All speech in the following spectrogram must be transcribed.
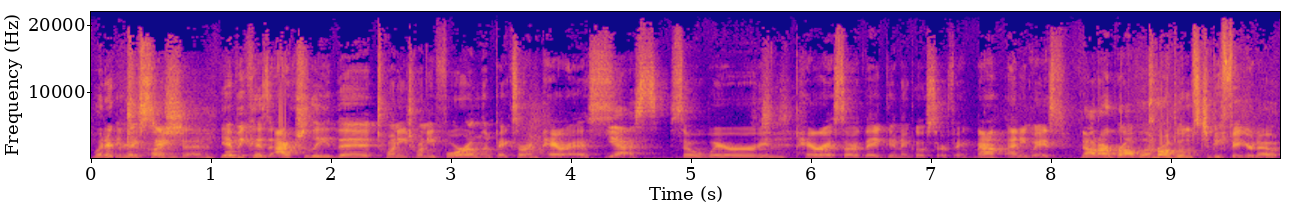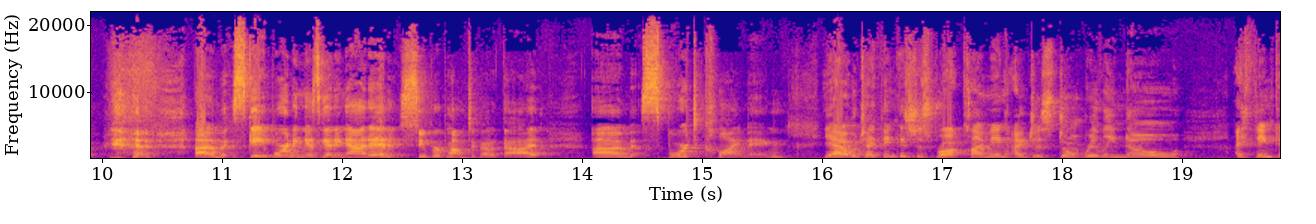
What a great question. Yeah, because actually the 2024 Olympics are in Paris. Yes. So where in Paris are they going to go surfing? Ah, anyways, Not our problem. problems to be figured out. um, skateboarding is getting added. Super pumped about that. Um, sport climbing. Yeah, which I think is just rock climbing. I just don't really know. I think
